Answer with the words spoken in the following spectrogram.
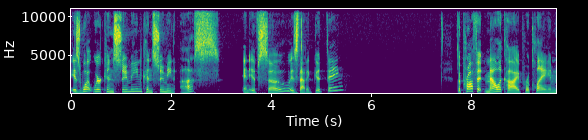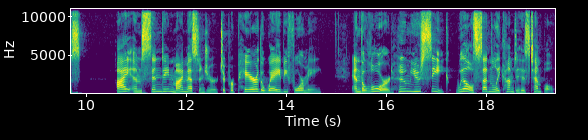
Is what we're consuming consuming us? And if so, is that a good thing? The prophet Malachi proclaims, I am sending my messenger to prepare the way before me, and the Lord, whom you seek, will suddenly come to his temple.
